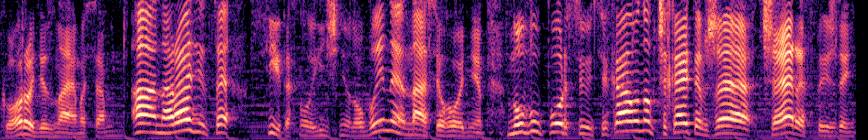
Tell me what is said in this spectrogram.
Скоро дізнаємося. А наразі це всі технологічні новини на сьогодні. Нову порцію цікавинок чекайте вже через тиждень.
